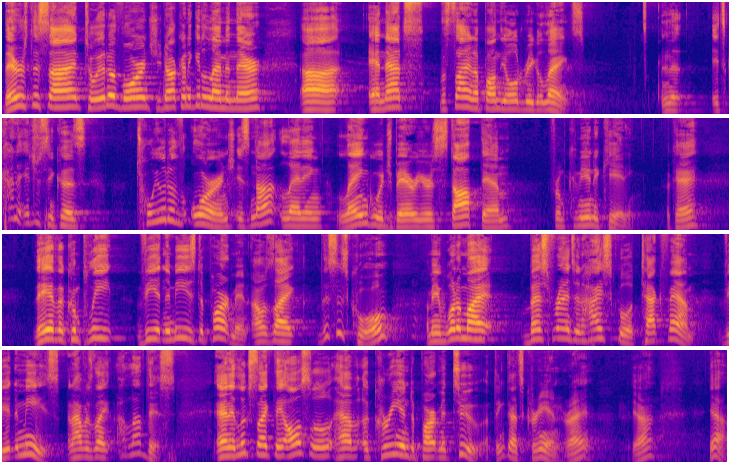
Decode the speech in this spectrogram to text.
There's the sign, Toyota of Orange. You're not going to get a lemon there. Uh, and that's the sign up on the old Regal Lanes. And the, it's kind of interesting because Toyota of Orange is not letting language barriers stop them from communicating, okay? They have a complete Vietnamese department. I was like, this is cool. I mean, one of my best friends in high school, Tak Pham, Vietnamese. And I was like, I love this. And it looks like they also have a Korean department too. I think that's Korean, right? Yeah? Yeah.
